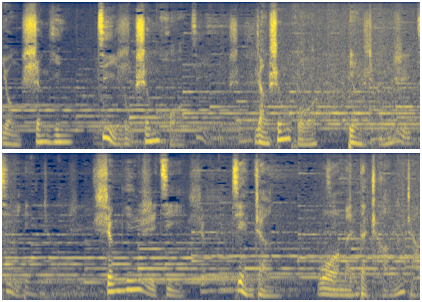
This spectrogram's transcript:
用声音记录生活，让生活变成日记。声音日记，见证我们的成长。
